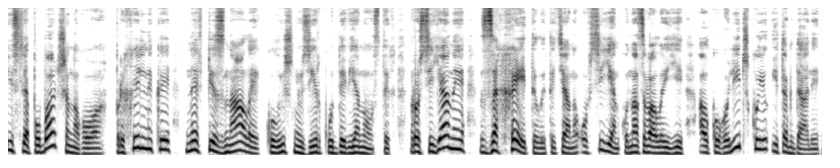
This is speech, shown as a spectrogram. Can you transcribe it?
Після побаченого прихильники не впізнали колишню зірку 90-х. Росіяни захейтили Тетяну Овсієнко, назвали її алкоголічкою і так далі.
